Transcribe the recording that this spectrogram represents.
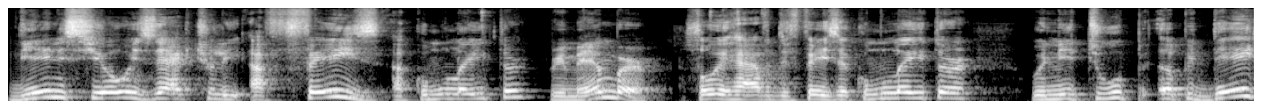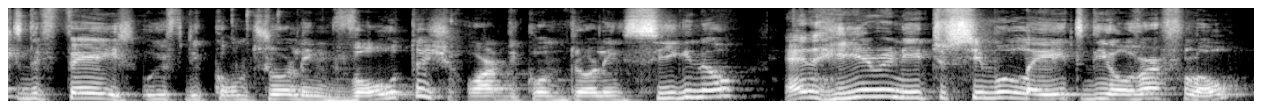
The NCO is actually a phase accumulator, remember? So we have the phase accumulator, we need to up update the phase with the controlling voltage or the controlling signal. And here we need to simulate the overflow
